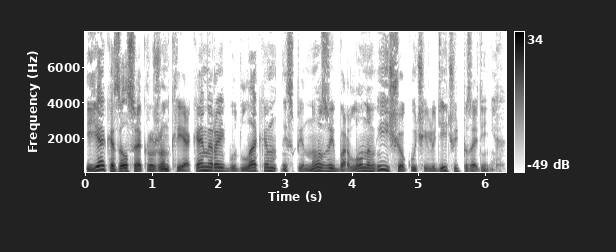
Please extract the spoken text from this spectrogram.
и я оказался окружен криокамерой, Гудлаком, Эспинозой, Барлоном и еще кучей людей чуть позади них.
